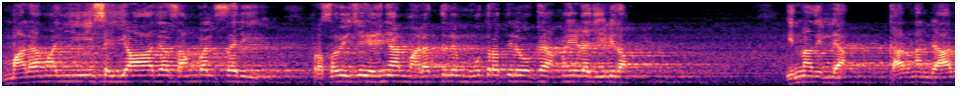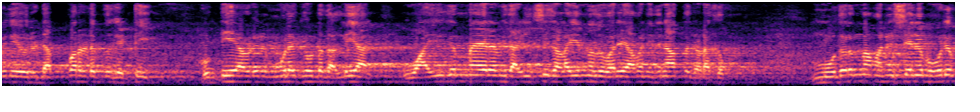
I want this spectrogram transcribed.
മലമയീ ശയ്യാജ സംവത്സരി. പ്രസവിച്ചു കഴിഞ്ഞാൽ മലത്തിലും മൂത്രത്തിലും ഒക്കെ അമ്മയുടെ ജീവിതം. ഇന്നതില്ല. കാരണം രാവിലെ ഒരു ഡപ്പർ എടുത്ത് കെട്ടി കുട്ടിയെ അവിടെ ഒരു മൂലയ്ക്കോട്ട് തള്ളിയാൽ വൈകുന്നേരം ഇത് അഴിച്ചു കളയുന്നത് വരെ അവൻ ഇതിനകത്ത് കിടക്കും. മുതിർന്ന മനുഷ്യന് പോലും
